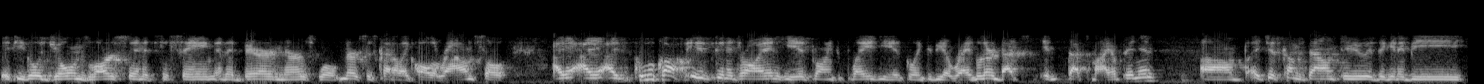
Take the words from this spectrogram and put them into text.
If you go Jones Larsson, it's the same, and then Bear Nurse. Well, Nurse is kind of like all around. So, I, I, I Kulikov is going to draw in. He is going to play. He is going to be a regular. That's it, that's my opinion. Um, it just comes down to is it going to be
